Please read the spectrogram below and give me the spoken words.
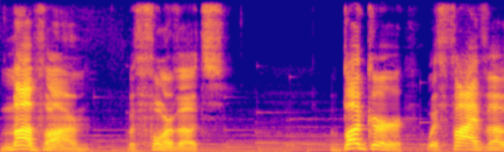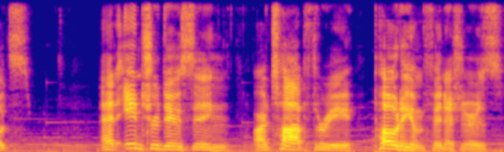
Mob Farm with four votes. Bunker with five votes. And introducing our top three podium finishers.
